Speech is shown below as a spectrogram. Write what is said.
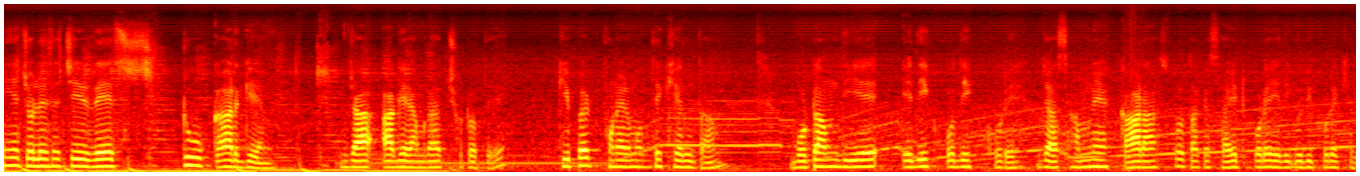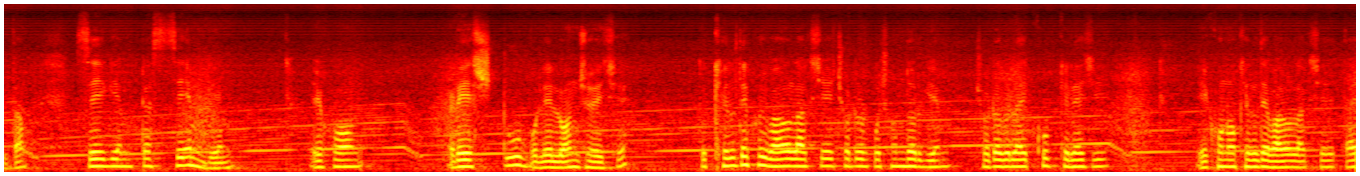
নিয়ে চলে এসেছি রেস টু কার গেম, যা আগে আমরা ছোটোতে কিপ্যাড ফোনের মধ্যে খেলতাম। বোটাম দিয়ে এদিক ওদিক করে, যা সামনে কার আসতো তাকে সাইড করে এদিক ওদিক করে খেলতাম। সেই গেমটা সেম গেম এখন রেস টু বলে লঞ্চ হয়েছে। তো খেলতে খুবই ভালো লাগছে, ছোটোর পছন্দর গেম। ছোটোবেলায় খুব খেলেছি, এখনও খেলতে ভালো লাগছে, তাই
